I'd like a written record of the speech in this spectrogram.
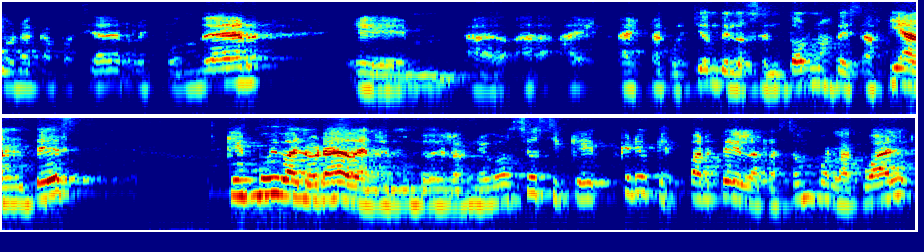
y una capacidad de responder eh, a, esta cuestión de los entornos desafiantes, que es muy valorada en el mundo de los negocios y que creo que es parte de la razón por la cual,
